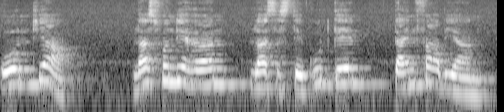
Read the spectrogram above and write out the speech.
Und ja, lass von dir hören, lass es dir gut gehen. Dein Fabian.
